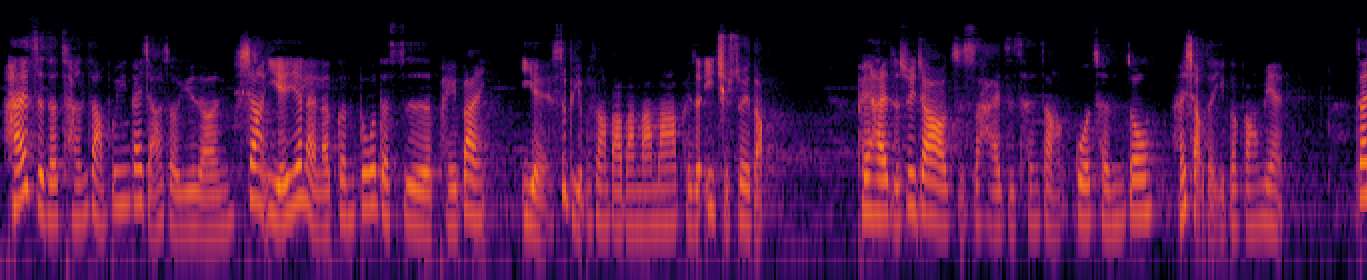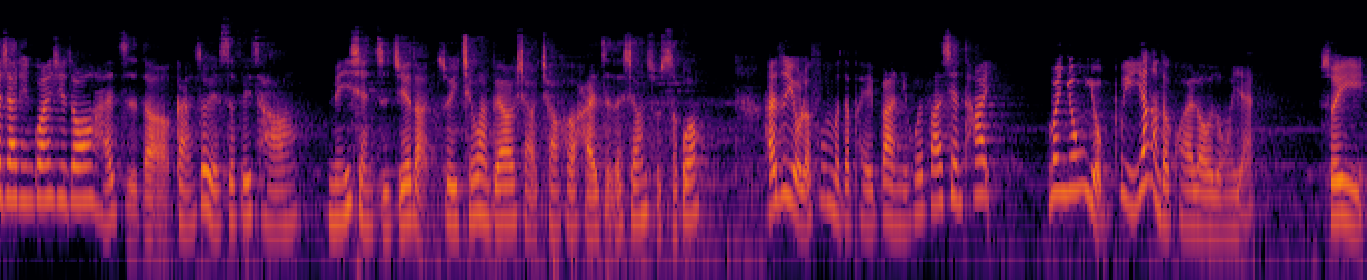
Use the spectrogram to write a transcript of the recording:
孩子的成长不应该假手于人，像爷爷奶奶更多的是陪伴，也是比不上爸爸妈妈陪着一起睡的。陪孩子睡觉只是孩子成长过程中很小的一个方面，在家庭关系中，孩子的感受也是非常明显直接的，所以千万不要小瞧和孩子的相处时光。孩子有了父母的陪伴，你会发现他们拥有不一样的快乐容颜，所以。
